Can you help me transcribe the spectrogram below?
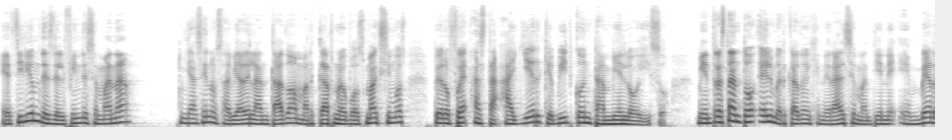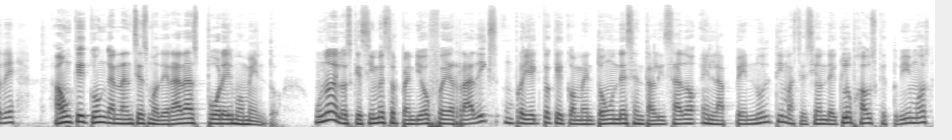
Ethereum desde el fin de semana ya se nos había adelantado a marcar nuevos máximos, pero fue hasta ayer que Bitcoin también lo hizo. Mientras tanto, el mercado en general se mantiene en verde, aunque con ganancias moderadas por el momento. Uno de los que sí me sorprendió fue Radix, un proyecto que comentó un descentralizado en la penúltima sesión de Clubhouse que tuvimos,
